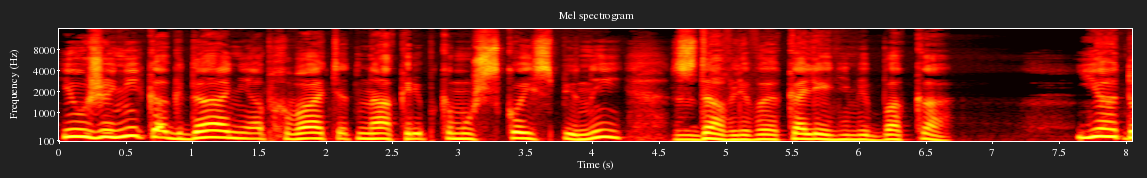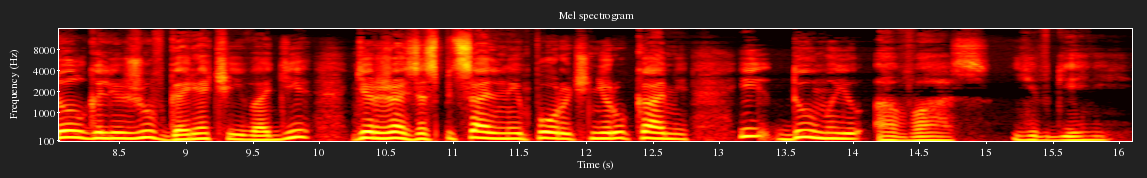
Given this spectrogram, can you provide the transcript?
и уже никогда не обхватят накрепко мужской спины, сдавливая коленями бока. Я долго лежу в горячей воде, держась за специальные поручни руками, и думаю о вас, Евгений.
